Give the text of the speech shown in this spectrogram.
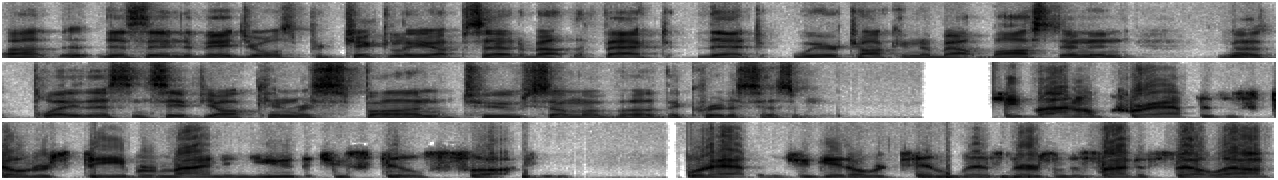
uh, th- this individual is particularly upset about the fact that we're talking about Boston, and I'm going to play this and see if y'all can respond to some of uh, the criticism. Hey, Vinyl Craft, this is Stoner Steve reminding you that you still suck. What happened? Did you get over 10 listeners and decide to sell out?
